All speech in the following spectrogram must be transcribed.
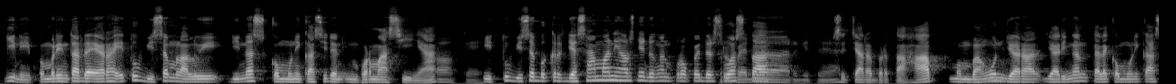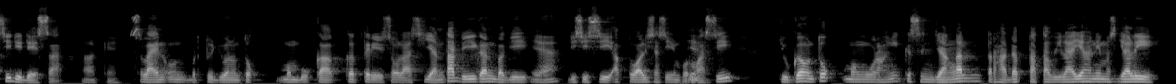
gini, pemerintah daerah itu bisa melalui Dinas Komunikasi dan Informasinya Oke. itu bisa bekerja sama nih harusnya dengan provider swasta Provider gitu ya. secara bertahap membangun Hmm. jara- jaringan telekomunikasi di desa. Oke. Selain un- bertujuan untuk membuka keterisolasian tadi kan bagi Ya. di sisi aktualisasi informasi juga untuk mengurangi kesenjangan terhadap tata wilayah nih Mas Jali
